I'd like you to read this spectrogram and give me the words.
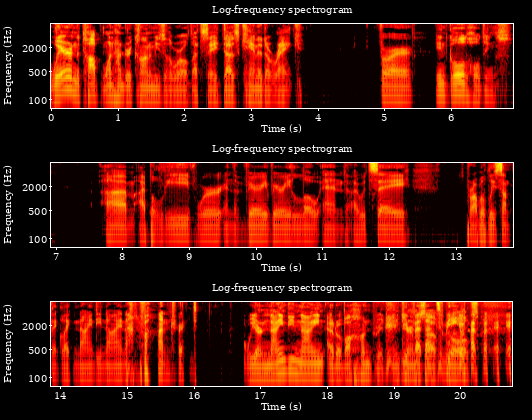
Where in the top 100 economies of the world, let's say, does Canada rank For in gold holdings? um, I believe we're in the very very low end. I would say probably something like 99 out of 100. We are 99 out of 100 in terms of to me, gold. by the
